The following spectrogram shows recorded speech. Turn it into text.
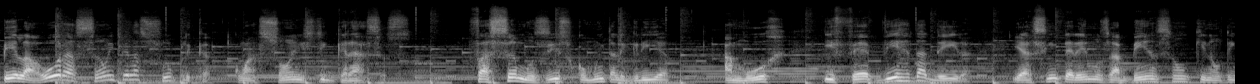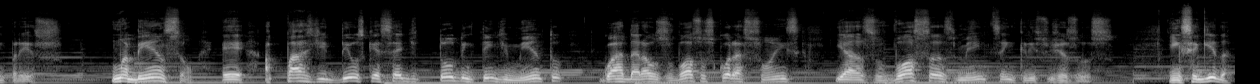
pela oração e pela súplica, com ações de graças. Façamos isso com muita alegria, amor e fé verdadeira, e assim teremos a bênção que não tem preço. Uma bênção é a paz de Deus que excede todo entendimento, guardará os vossos corações e as vossas mentes em Cristo Jesus. Em seguida,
